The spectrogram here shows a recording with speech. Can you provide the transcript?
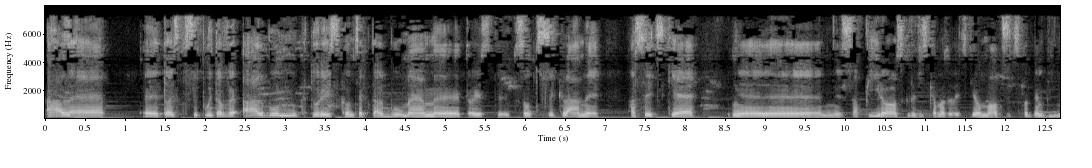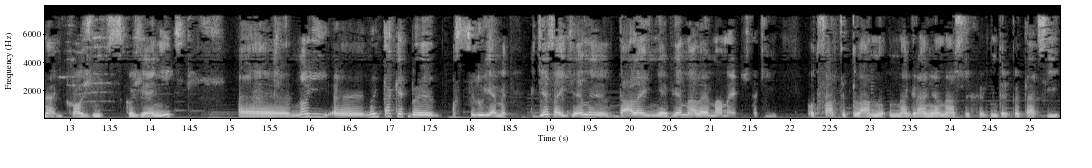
ale to jest trzypłytowy album, który jest koncept albumem, to, jest, to są trzy klany hasyckie, Szapiro z Grodziska Mazowieckiego, Modrzyc z Podębina i Koźnic z Kozienic. E, no i, e, no i tak jakby oscylujemy. Gdzie zajdziemy dalej, nie wiem, ale mamy jakiś taki otwarty plan nagrania naszych interpretacji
